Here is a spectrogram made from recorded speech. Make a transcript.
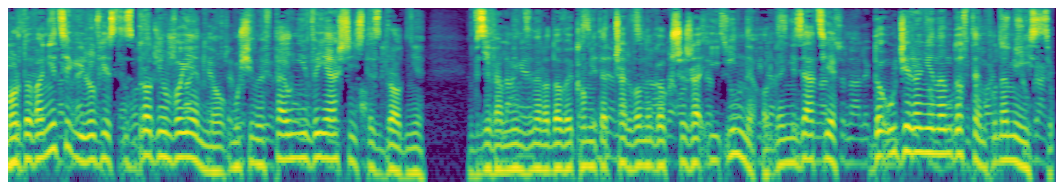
Mordowanie cywilów jest zbrodnią wojenną. Musimy w pełni wyjaśnić te zbrodnie. Wzywam Międzynarodowy Komitet Czerwonego Krzyża i inne organizacje do udzielenia nam dostępu na miejscu.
